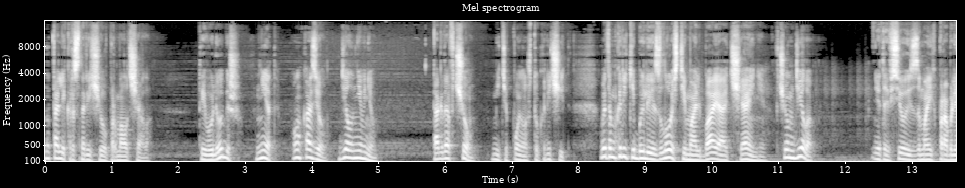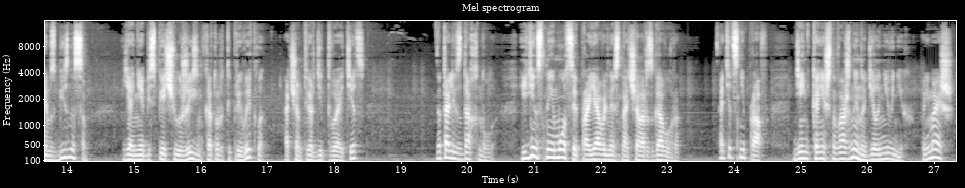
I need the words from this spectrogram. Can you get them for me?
Натали красноречиво промолчала. «Ты его любишь?» «Нет, он козел, дело не в нем». «Тогда в чем?» — Митя понял, что кричит. В этом крике были и злость, и мольба, и отчаяние. «В чем дело?» «Это все из-за моих проблем с бизнесом? Я не обеспечиваю жизнь, к которой ты привыкла, о чем твердит твой отец?» Наталья вздохнула. Единственная эмоция, проявленная с начала разговора. Отец не прав. Деньги, конечно, важны, но дело не в них. Понимаешь?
